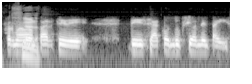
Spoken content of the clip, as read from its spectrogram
formaban parte de, de esa conducción del país.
